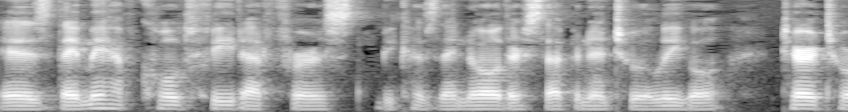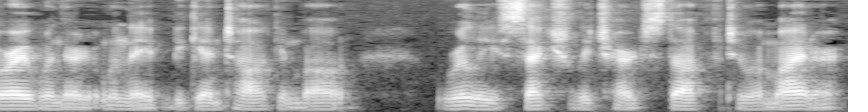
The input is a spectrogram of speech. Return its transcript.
is they may have cold feet at first because they know they're stepping into illegal territory when they're when they begin talking about really sexually charged stuff to a minor.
